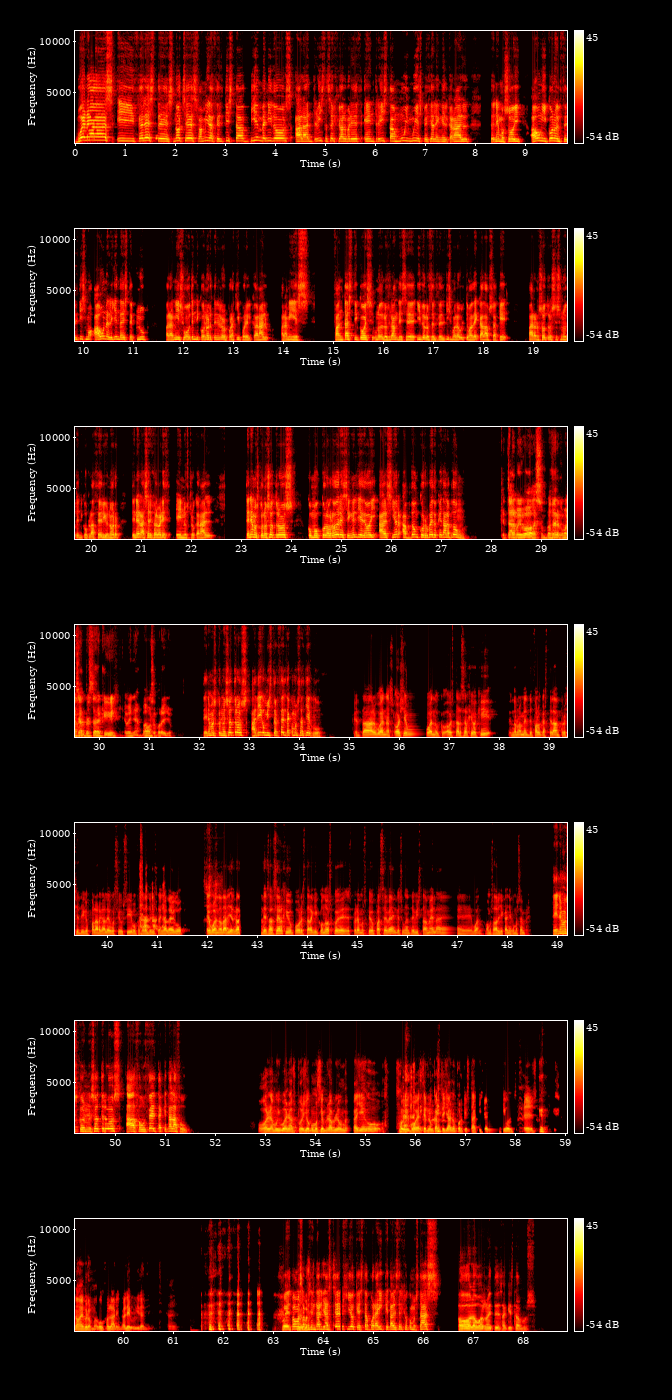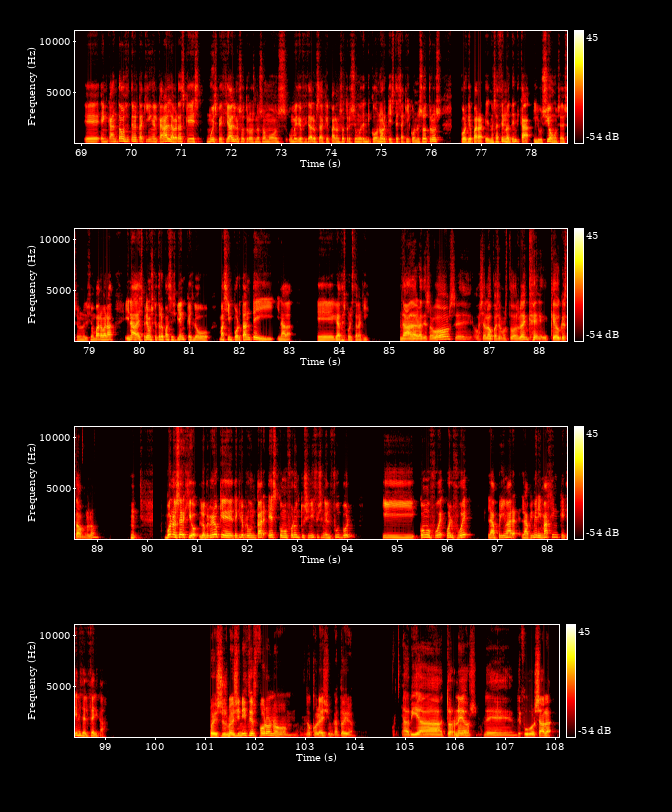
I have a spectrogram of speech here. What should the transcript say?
Buenas y celestes noches, familia celtista. Bienvenidos a la entrevista Sergio Álvarez, entrevista muy, muy especial en el canal. Tenemos hoy a un icono del celtismo, a una leyenda de este club. Para mí es un auténtico honor tenerlo por aquí, por el canal. Para mí es fantástico, es uno de los grandes eh, ídolos del celtismo de la última década, o sea que para nosotros es un auténtico placer y honor tener a Sergio Álvarez en nuestro canal. Tenemos con nosotros como colaboradores en el día de hoy al señor Abdón Corbedo. ¿Qué tal, Abdón? ¿Qué tal? Muy boas. Un placer, como siempre, estar aquí. E veña, vamos a por ello. Tenemos con nosotros a Diego Mr. Celta. ¿Cómo estás, Diego? ¿Qué tal? Buenas. Oxe, bueno, ao estar Sergio aquí, normalmente falo castelán, pero xe ti que falar galego, si ou si, vou facer a entrevista en galego. E bueno, darlle gracias a Sergio por estar aquí conosco e esperemos que o pase ben, que é unha entrevista amena e, bueno, vamos a darlle caña, como sempre. Tenemos con nosotros a Fou Celta. ¿Qué tal, Afou? Hola, muy buenas. Pues yo, como siempre, hablo en gallego. Hoy voy a hacerlo en castellano porque está aquí Sergio. Entonces... No, es broma, voy a hablar en galego, evidentemente. Pues vamos a presentar ya a Sergio, que está por ahí. ¿Qué tal, Sergio? ¿Cómo estás? Hola, buenas noches, aquí estamos. Eh, encantados de tenerte aquí en el canal. La verdad es que es muy especial. Nosotros no somos un medio oficial, o sea que para nosotros es un auténtico honor que estés aquí con nosotros, porque para, eh, nos hace una auténtica ilusión, o sea, es una ilusión bárbara. Y nada, esperemos que te lo pases bien, que es lo más importante. Y, y nada, eh, gracias por estar aquí. Nada, gracias a vos. Eh, oxalá o pasemos todos ben, que, que é o que estamos, ¿no? Bueno, Sergio, lo primero que te quiero preguntar es cómo fueron tus inicios en el fútbol y cómo fue, cuál fue la, primar, la primeira imagen que tienes del Celta? Pois os meus inicios foron no, no colexio, en Catoira. Había torneos de, de fútbol sala,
